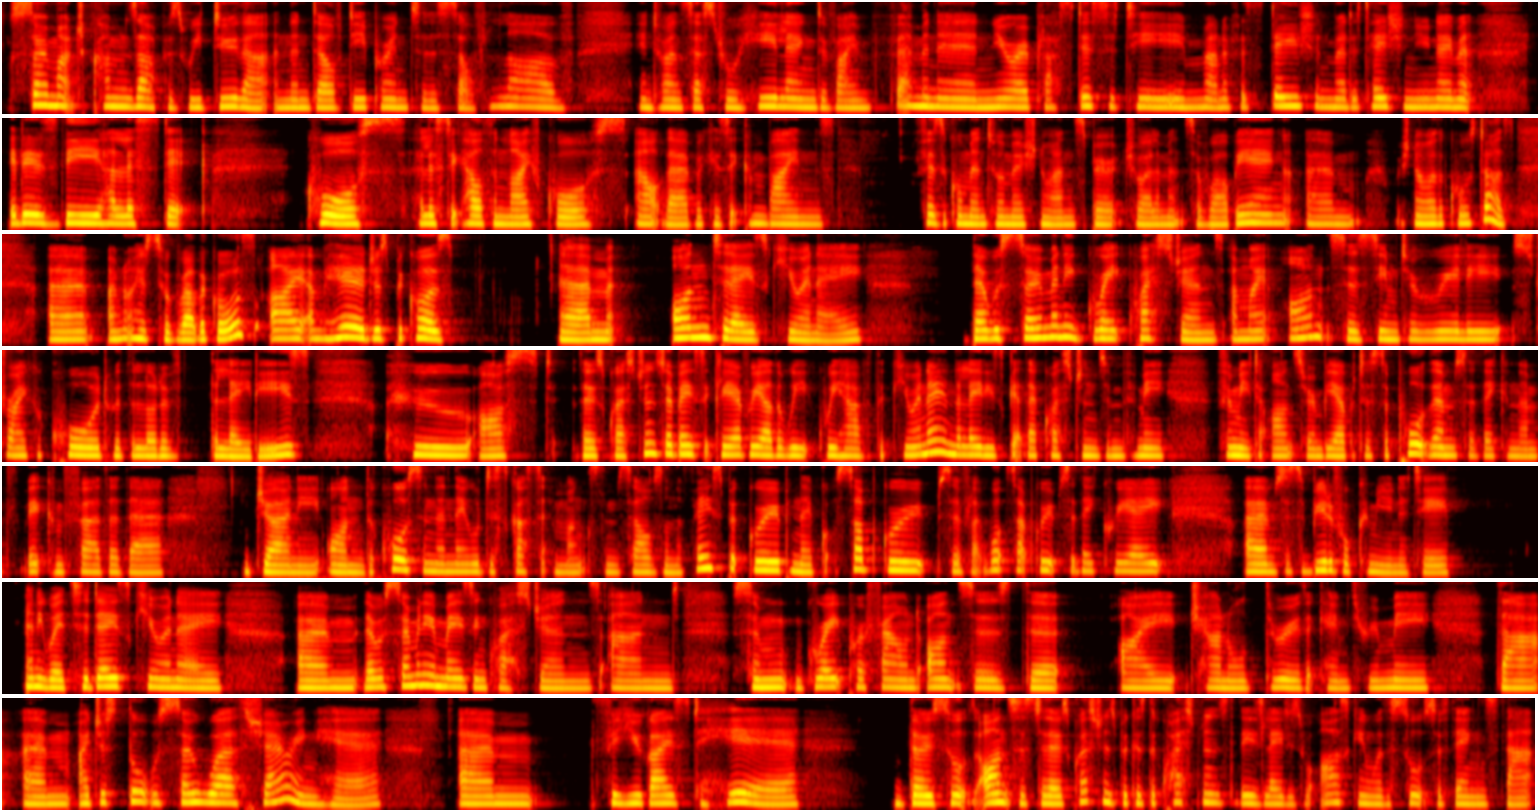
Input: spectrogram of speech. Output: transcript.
So much comes up as we do that, and then delve deeper into the self love, into ancestral healing, divine feminine, neuroplasticity, manifestation, meditation you name it. It is the holistic course, holistic health and life course out there because it combines physical, mental, emotional, and spiritual elements of well-being, um, which no other course does. Uh, I'm not here to talk about the course. I am here just because um, on today's Q and A, there were so many great questions, and my answers seemed to really strike a chord with a lot of the ladies who asked those questions. So basically every other week we have the Q&A and the ladies get their questions in for me for me to answer and be able to support them so they can then it can further their journey on the course and then they will discuss it amongst themselves on the Facebook group and they've got subgroups of like WhatsApp groups that they create. Um, so it's a beautiful community. Anyway, today's Q&A um, there were so many amazing questions and some great profound answers that I channeled through that came through me that um, I just thought was so worth sharing here um, for you guys to hear those sorts answers to those questions because the questions that these ladies were asking were the sorts of things that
